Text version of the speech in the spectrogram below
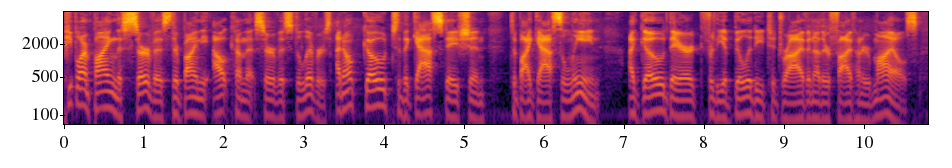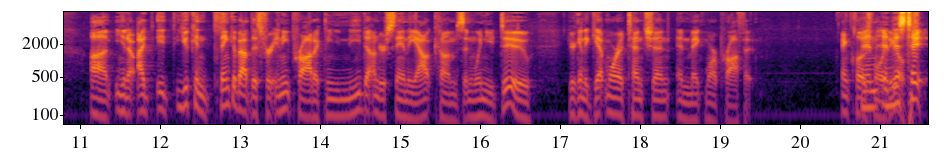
people aren't buying the service they're buying the outcome that service delivers. I don't go to the gas station to buy gasoline. I go there for the ability to drive another 500 miles. Um, you know I, it, you can think about this for any product and you need to understand the outcomes. And when you do you're going to get more attention and make more profit and close and, more and deals. This ta-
